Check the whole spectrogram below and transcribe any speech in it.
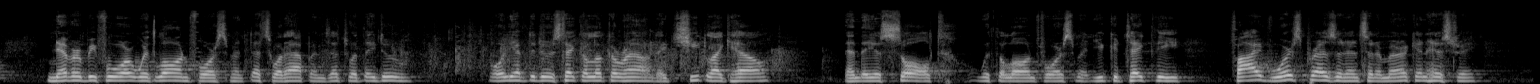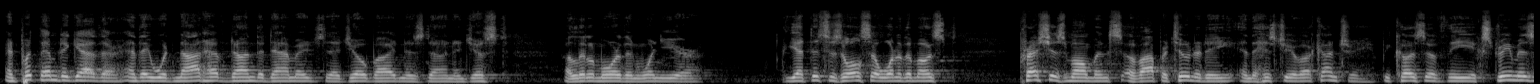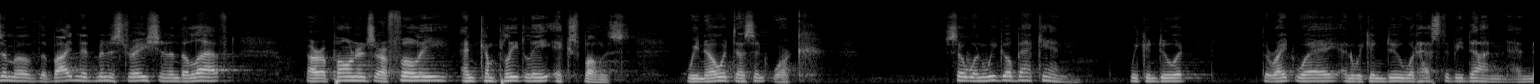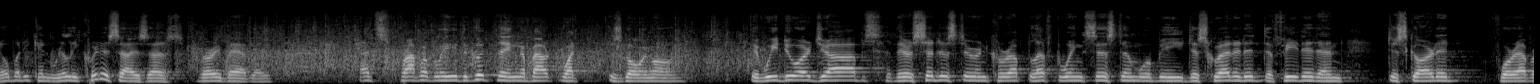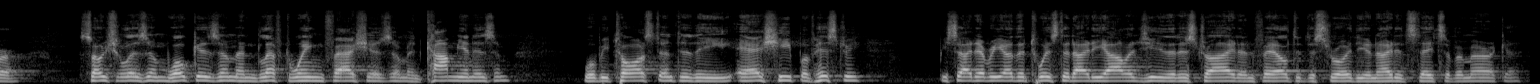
never before with law enforcement. That's what happens. That's what they do. All you have to do is take a look around. They cheat like hell and they assault with the law enforcement. You could take the five worst presidents in American history and put them together, and they would not have done the damage that Joe Biden has done in just a little more than one year. Yet, this is also one of the most precious moments of opportunity in the history of our country because of the extremism of the Biden administration and the left our opponents are fully and completely exposed. We know it doesn't work. So when we go back in, we can do it the right way and we can do what has to be done. And nobody can really criticize us very badly. That's probably the good thing about what is going on. If we do our jobs, their sinister and corrupt left wing system will be discredited, defeated, and discarded forever socialism, wokeism, and left wing fascism and communism will be tossed into the ash heap of history beside every other twisted ideology that has tried and failed to destroy the United States of America.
